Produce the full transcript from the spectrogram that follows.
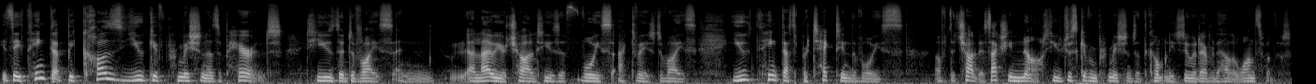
is they think that because you give permission as a parent to use the device and allow your child to use a voice activated device, you think that's protecting the voice of the child. It's actually not. You've just given permission to the company to do whatever the hell it wants with it.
